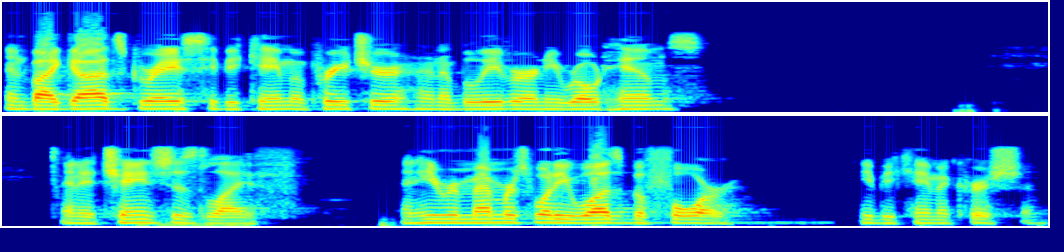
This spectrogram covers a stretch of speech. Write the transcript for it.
And by God's grace, he became a preacher and a believer, and he wrote hymns. And it changed his life. And he remembers what he was before he became a Christian.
